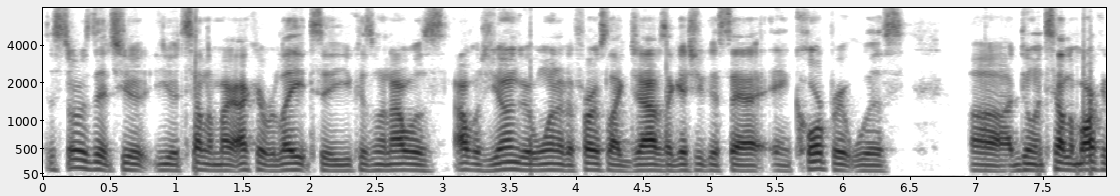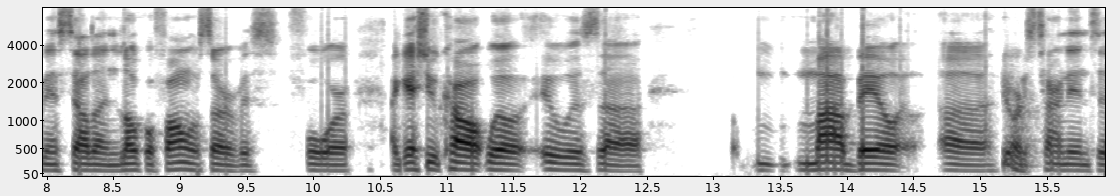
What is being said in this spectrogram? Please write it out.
the stories that you you're telling, Mike, I could relate to you because when I was I was younger, one of the first like jobs I guess you could say in corporate was uh, doing telemarketing, selling local phone service for I guess you call well it was uh, Ma Bell uh, sure. was turned into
